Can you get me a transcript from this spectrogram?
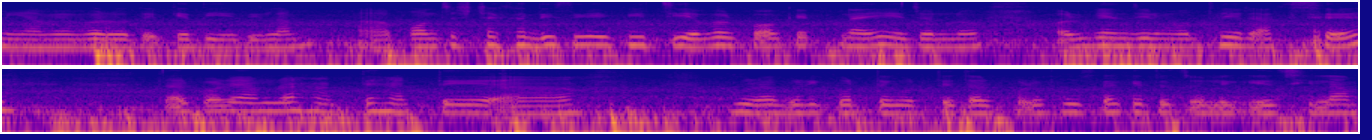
নিয়ে আমি এবার ওদেরকে দিয়ে দিলাম। পঞ্চাশ টাকা দিছি, এই পিচি আবার পকেট নাই, এজন্য ওর গেঞ্জির মধ্যেই রাখছে। তারপরে আমরা হাঁটতে হাঁটতে ঘোরাঘুরি করতে করতে তারপরে ফুচকা খেতে চলে গিয়েছিলাম।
